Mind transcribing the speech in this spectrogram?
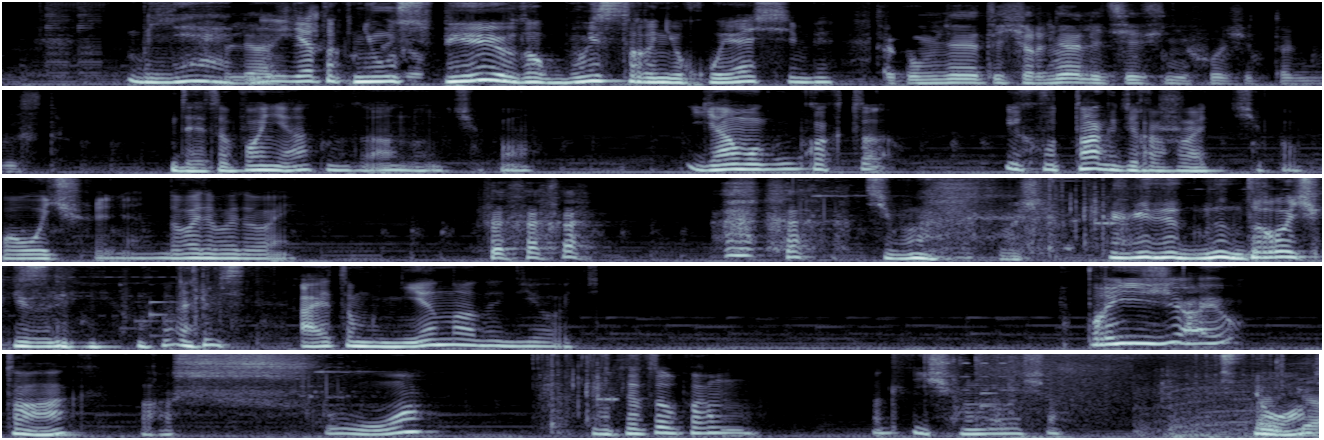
Блядь, Блядь ну я так не успею, так быстро, нихуя себе. Так у меня эта херня лететь не хочет так быстро. Да это понятно, да, ну типа. Я могу как-то их вот так держать, типа, по очереди. Давай, давай, давай. Типа, какие-то дрочки занимаюсь. А это мне надо делать. Проезжаю. Так, хорошо. Вот это прям отлично было сейчас. Все.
